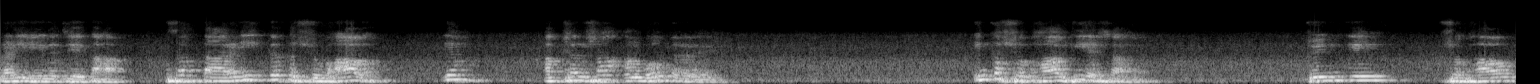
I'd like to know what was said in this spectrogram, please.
प्रणीन चेता। सब तारणी कृत स्वभाव ये हम अक्षरशः अनुभव कर रहे हैं। इनका स्वभाव ही ऐसा है। जो इनके स्वभाव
